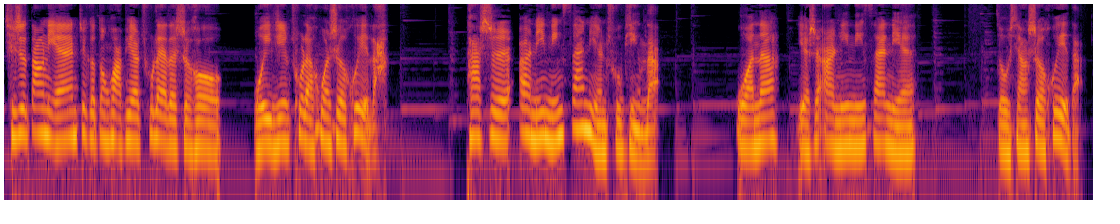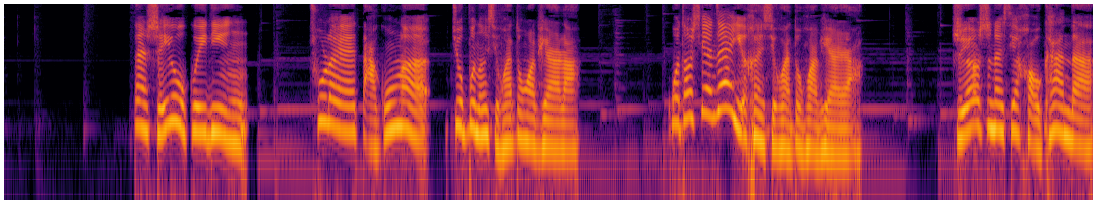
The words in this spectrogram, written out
其实当年这个动画片出来的时候。我已经出来混社会了，他是二零零三年出品的，我呢也是二零零三年走向社会的。但谁又规定出来打工了就不能喜欢动画片了？我到现在也很喜欢动画片啊，只要是那些好看的、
